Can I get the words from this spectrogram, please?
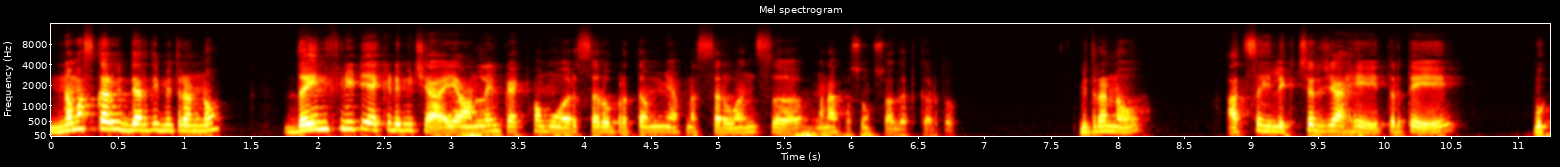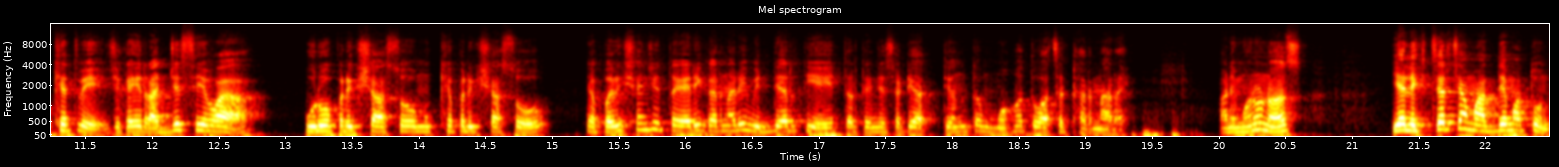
नमस्कार विद्यार्थी मित्रांनो. द इन्फिनिटी अकॅडमीच्या या ऑनलाईन प्लॅटफॉर्मवर सर्वप्रथम मी आपणा सर्वांचं मनापासून स्वागत करतो. मित्रांनो आजचं हे लेक्चर जे आहे तर ते मुख्यत्वे जे काही राज्यसेवा पूर्वपरीक्षा असो मुख्य परीक्षा असो या परीक्षांची तयारी करणारी विद्यार्थी आहे तर त्यांच्यासाठी अत्यंत महत्त्वाचं ठरणार आहे. आणि म्हणूनच या लेक्चरच्या माध्यमातून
